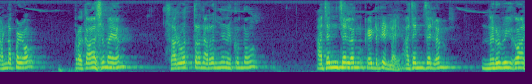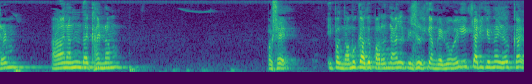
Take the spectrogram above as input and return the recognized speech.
കണ്ടപ്പോഴോ പ്രകാശമയം സർവത്ര നിറഞ്ഞു നിൽക്കുന്നു. അചഞ്ചലം കേട്ടിട്ടില്ലേ? അചഞ്ചലം നിർവികാരം ആനന്ദഘനം. പക്ഷേ ഇപ്പം നമുക്കത് പറഞ്ഞാൽ വിശ്വസിക്കാൻ കഴിയുമോ? ഈ ചരിക്കുന്ന ഇതൊക്കെ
